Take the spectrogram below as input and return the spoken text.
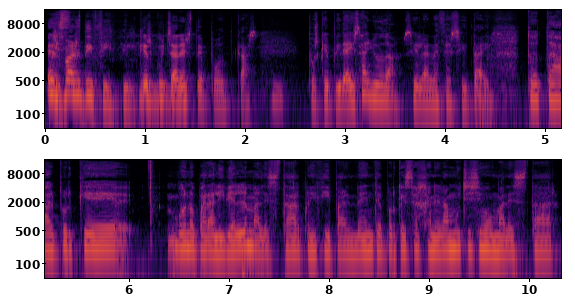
es, más difícil que escuchar este podcast. Pues que pidáis ayuda si la necesitáis. Total, porque bueno, para aliviar el malestar principalmente, porque se genera muchísimo malestar.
